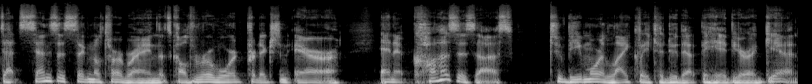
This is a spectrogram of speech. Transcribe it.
that sends a signal to our brain that's called reward prediction error. And it causes us to be more likely to do that behavior again.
